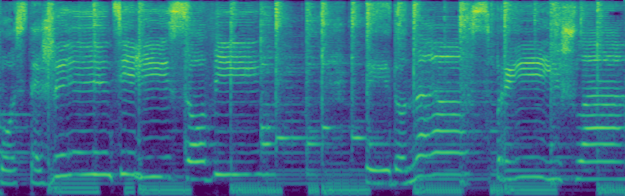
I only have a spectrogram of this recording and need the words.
По стежинці лісовій ти до нас прийшла.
